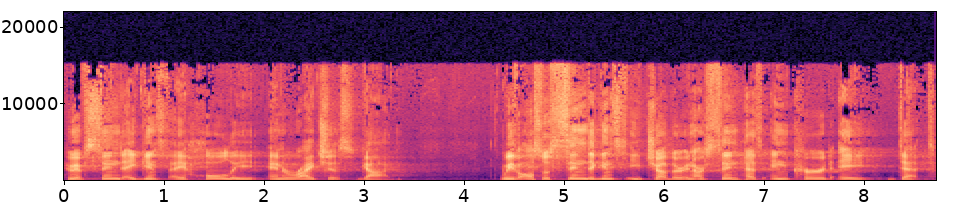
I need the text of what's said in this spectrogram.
who have sinned against a holy and righteous God. We've also sinned against each other, and our sin has incurred a debt.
